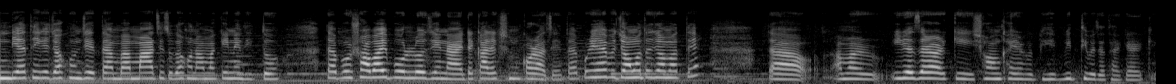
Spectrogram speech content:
ইন্ডিয়া থেকে যখন যেতাম বা মা যেত তখন আমাকে এনে দিত। তারপর সবাই বলল যে, না, এটা কালেকশন করা যায়। তারপরে এভাবে জমাতে জমাতে তা আমার ইরেজার আর কি সংখ্যা বৃদ্ধি পেতে থাকে আর কি।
